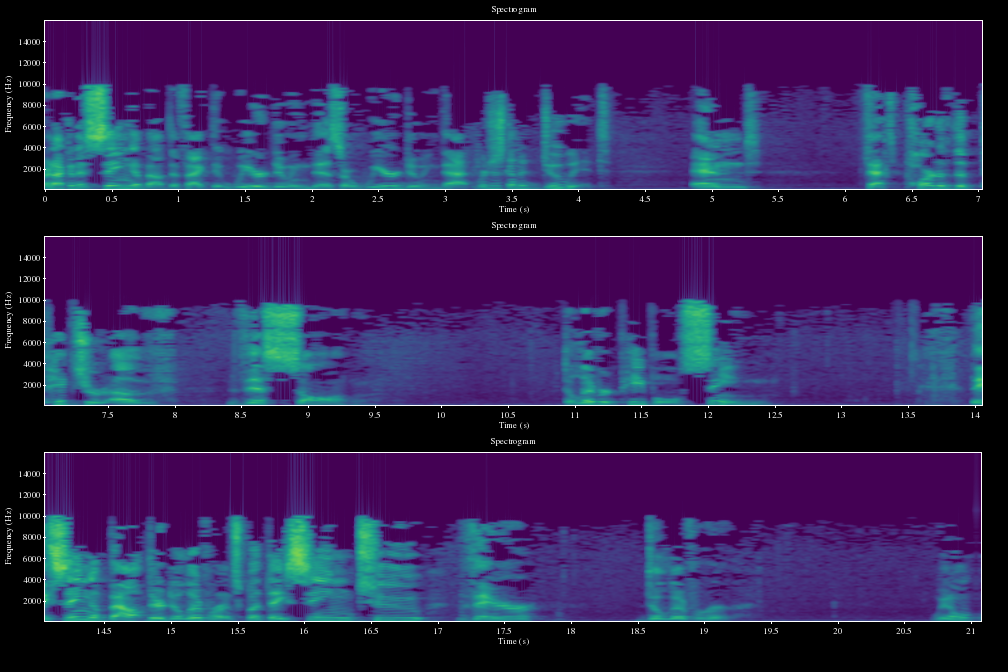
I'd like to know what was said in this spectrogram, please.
We're not going to sing about the fact that we're doing this or we're doing that. We're just going to do it. And that's part of the picture of this song. Delivered people sing. They sing about their deliverance, but they sing to their deliverer. We don't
